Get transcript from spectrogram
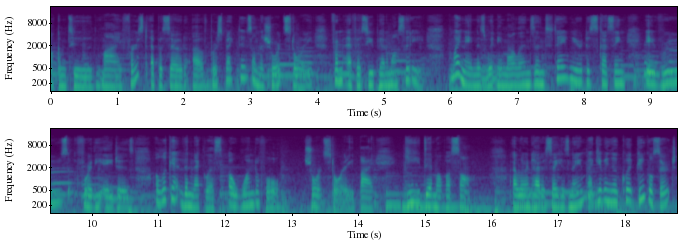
welcome to my first episode of Perspectives on the Short Story from FSU Panama City. My name is Whitney Mullins, and today we are discussing A Ruse for the Ages, a look at The Necklace, a wonderful short story by Guy de Maupassant. I learned how to say his name by giving a quick Google search,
